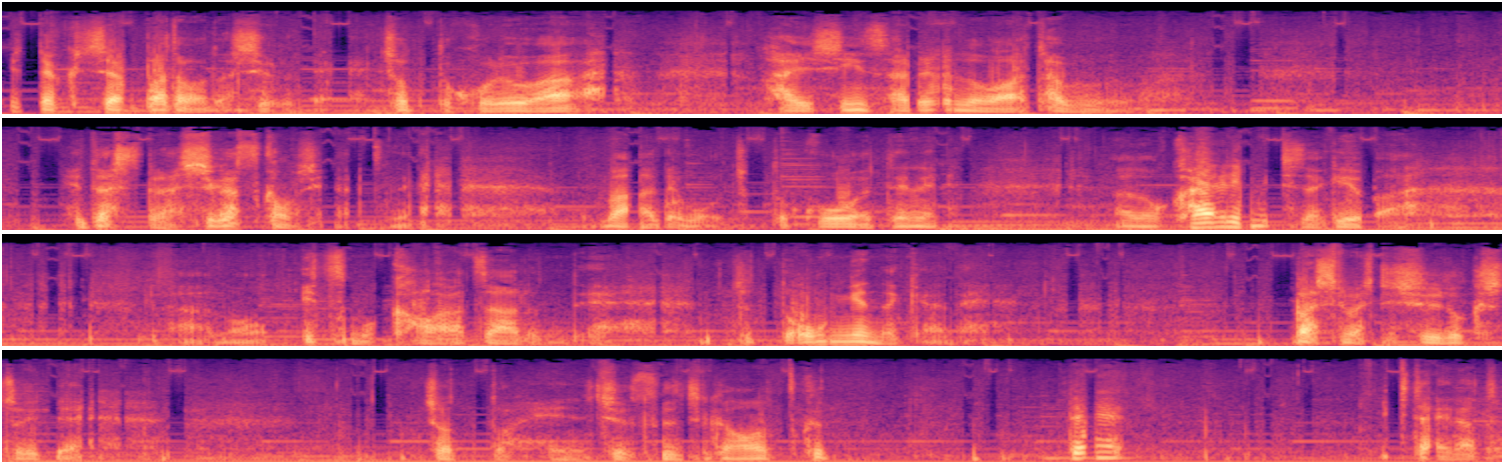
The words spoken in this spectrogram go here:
めちゃくちゃバタバタしてるんでちょっとこれは配信されるのは多分下手したら4月かもしれないですね。まあでもちょっとこうやってねあの帰り道だけはあのいつも変わらずあるんでちょっと音源だけはねバシバシ収録しといてちょっと編集する時間を作っていきたいなと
